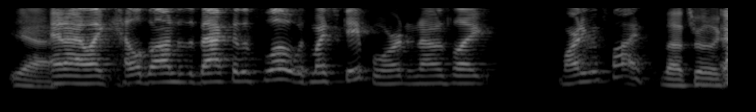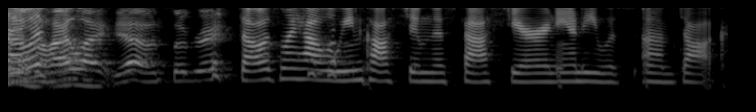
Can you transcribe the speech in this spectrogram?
yeah, and I like held on to the back of the float with my skateboard, and I was like Marty McFly. that's really It That was, cool. the highlight. Yeah, it was so great. that was my halloween costume this past year and andy was um doc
